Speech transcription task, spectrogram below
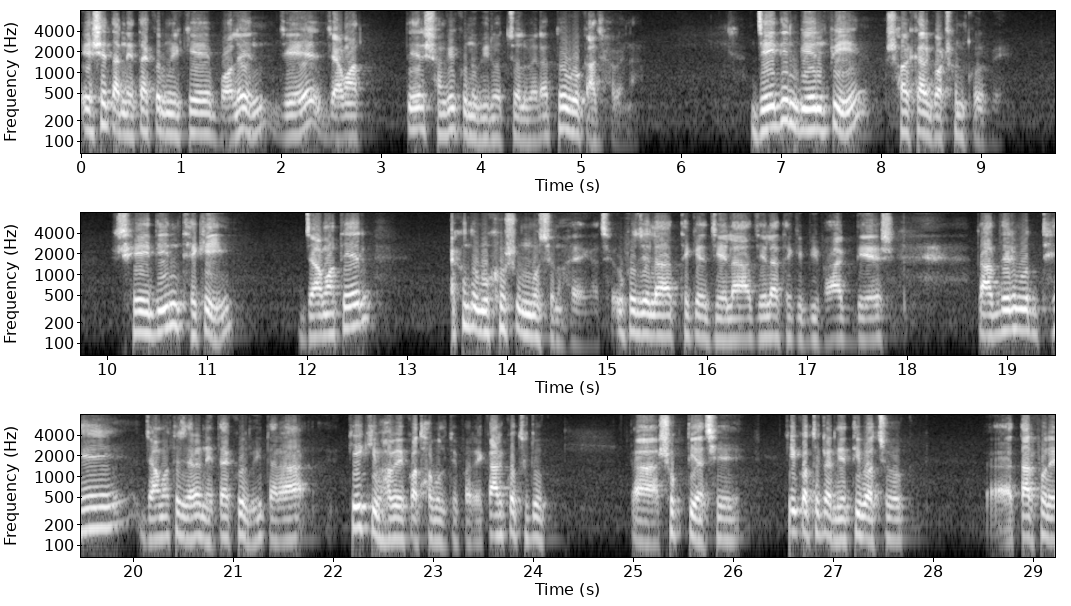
এসে তার নেতাকর্মীকে বলেন যে, জামাতের সঙ্গে কোনো বিরোধ চলবে না, তবুও কাজ হবে না। যেই দিন বিএনপি সরকার গঠন করবে, সেই দিন থেকেই জামাতের এখন তো মুখোশ উন্মোচন হয়ে গেছে। উপজেলা থেকে জেলা জেলা থেকে বিভাগ, দেশ, তাদের মধ্যে জামাতের যারা নেতাকর্মী, তারা কে কীভাবে কথা বলতে পারে? কার কতটুকু শক্তি আছে? কে কতটা নেতিবাচক? তারপরে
